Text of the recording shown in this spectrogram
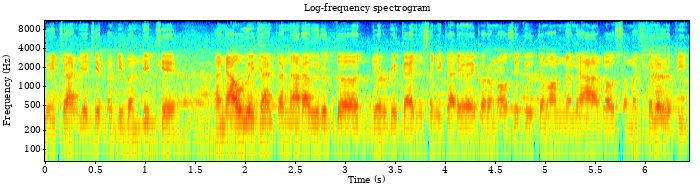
વેચાણ જે છે પ્રતિબંધિત છે અને આવું વેચાણ કરનારા વિરુદ્ધ જરૂરી કાયદેસરની કાર્યવાહી કરવામાં આવશે તેવું તમામને અમે આ અગાઉ સમજ કરેલ હતી.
